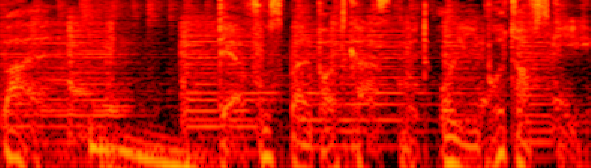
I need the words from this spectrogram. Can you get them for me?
Ball. Der Fußball-Podcast mit Uli Potowski.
